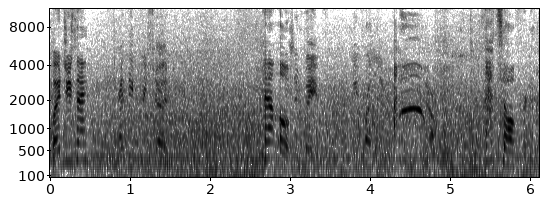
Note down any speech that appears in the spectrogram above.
what'd you say? I think we should. No, We should wave. Be friendly. that's all for now.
